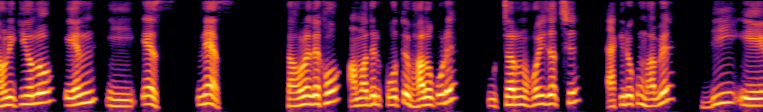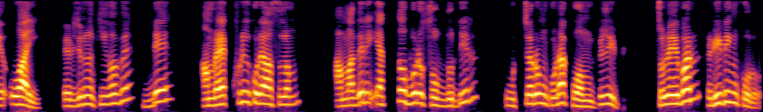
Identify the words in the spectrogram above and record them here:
তাহলে কি হলো? এন ই এস নেস তাহলে দেখো আমাদের কোতে ভালো করে উচ্চারণ হয়ে যাচ্ছে, একই রকম ভাবে ডি এ ওয়াই এর জন্য কি হবে? ডে আমরা এক্ষুনি করে আসলাম। আমাদের এত বড় শব্দটির উচ্চারণ করা কমপ্লিট চলো এবার রিডিং করো।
